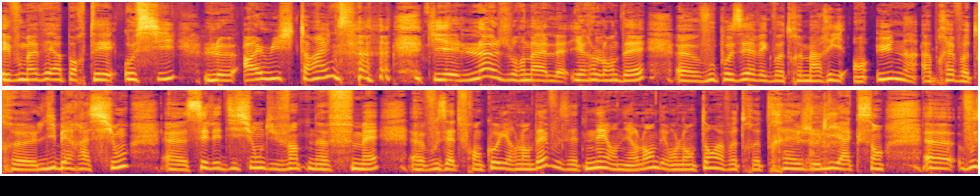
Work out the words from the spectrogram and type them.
Et vous m'avez apporté aussi le Irish Times, qui est le journal irlandais. Euh, vous posez avec votre mari en une après votre libération. Euh, c'est l'édition du 29 mai. Euh, vous êtes franco-irlandais, vous êtes né en Irlande et on l'entend à votre très joli accent. Vous,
